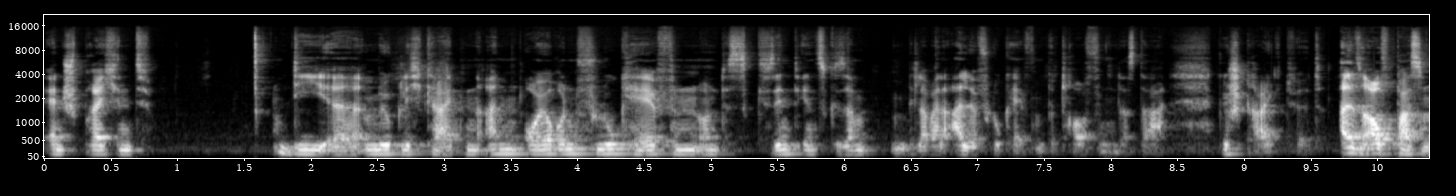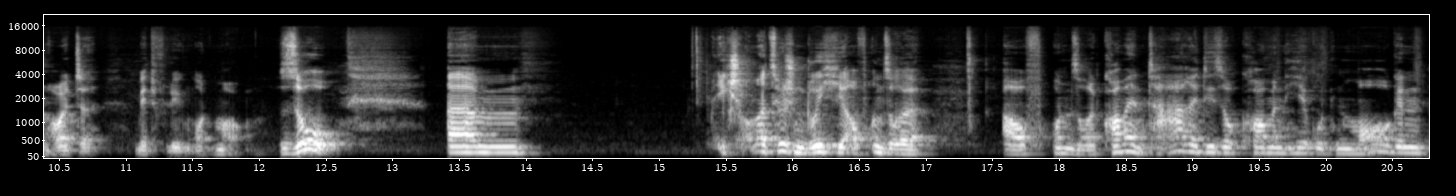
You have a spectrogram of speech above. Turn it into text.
entsprechend die äh, Möglichkeiten an euren Flughäfen und es sind insgesamt mittlerweile alle Flughäfen betroffen, dass da gestreikt wird. Also aufpassen heute mit Flügen und morgen. So, ähm, ich schaue mal zwischendurch hier auf unsere auf unsere Kommentare, die so kommen. Hier guten Morgen.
